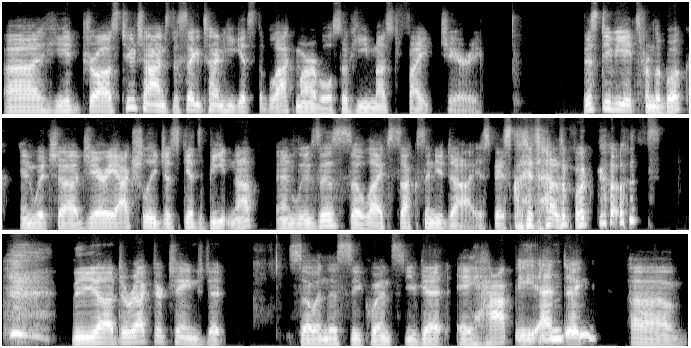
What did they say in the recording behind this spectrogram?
Uh, he draws two times. The second time he gets the black marble, so he must fight Jerry. This deviates from the book, in which uh, Jerry actually just gets beaten up and loses. So life sucks and you die. Is basically how the book goes. the uh, director changed it. So in this sequence, you get a happy ending. Um,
